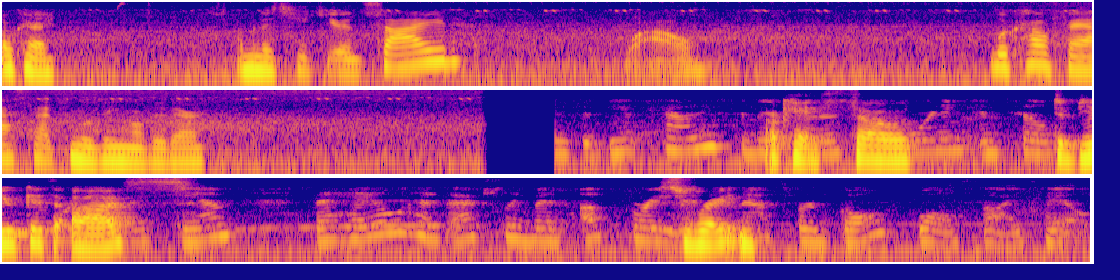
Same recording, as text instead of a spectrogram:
Okay, I'm gonna take you inside. Wow. Look how fast that's moving over there. Okay, so Dubuque is us. The hail has actually been upgraded. Right- and that's for golf ball size hail.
